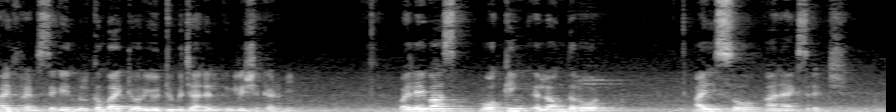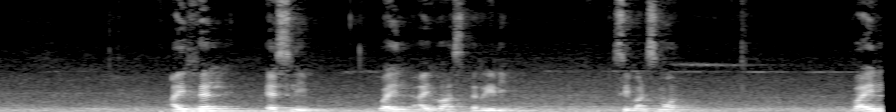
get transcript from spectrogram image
Hi friends, again welcome back to our YouTube channel English Academy. While I was walking along the road, I saw an accident. I fell asleep while I was reading. See once more. While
